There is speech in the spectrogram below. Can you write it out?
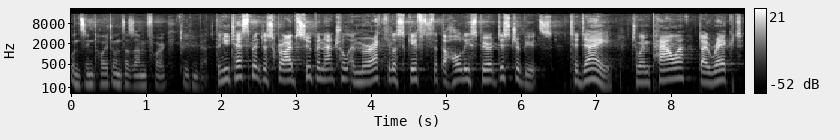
und sind heute unter seinem Volk gegenwärtig. The New Testament describes supernatural and miraculous gifts that the Holy Spirit distributes today to empower, direct,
